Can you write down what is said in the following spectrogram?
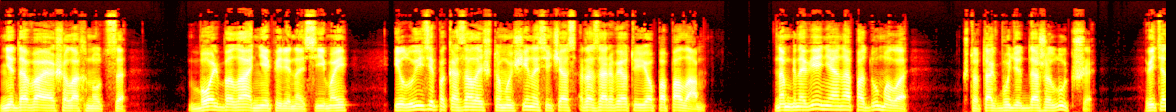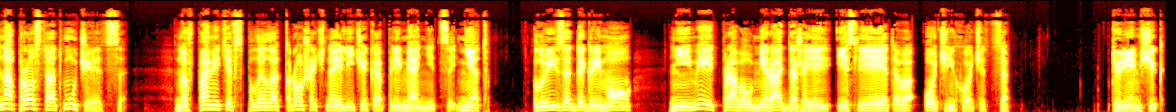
не давая шелохнуться. Боль была непереносимой, и Луизе показалось, что мужчина сейчас разорвет ее пополам. На мгновение она подумала, что так будет даже лучше, ведь она просто отмучается. Но в памяти всплыло крошечное личико племянницы. Нет, Луиза де Гримон не имеет права умирать, даже если ей этого очень хочется. Тюремщик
